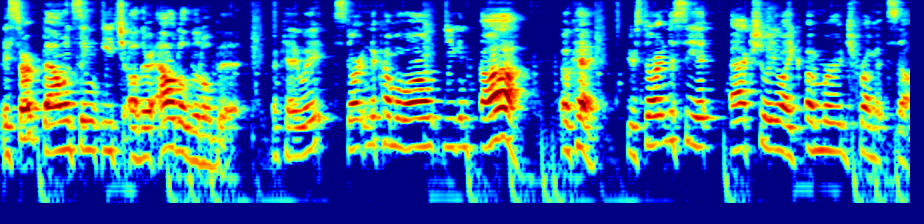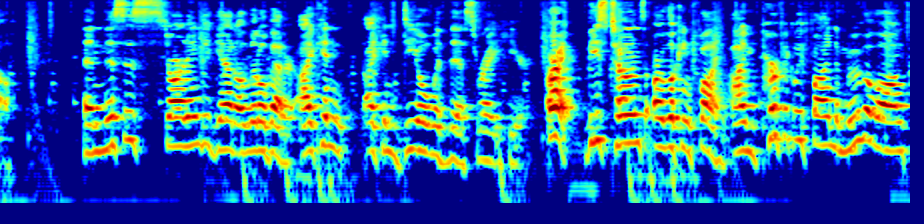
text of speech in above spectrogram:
they start balancing each other out a little bit. Okay, wait, starting to come along. You can, ah, okay. You're starting to see it actually like emerge from itself and this is starting to get a little better. I can, I can deal with this right here. All right, these tones are looking fine. I'm perfectly fine to move along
